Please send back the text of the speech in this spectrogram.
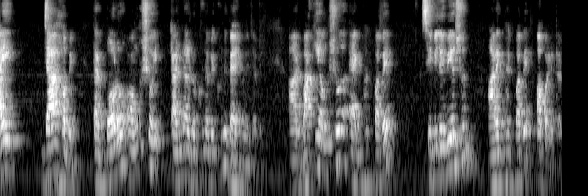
আয় যা হবে, তার বড় অংশই টার্মিনাল রক্ষণাবেক্ষণে ব্যয় হয়ে যাবে। আর বাকি অংশ এক ভাগ পাবে সিভিল এভিয়েশন, আরেক ভাগ পাবে অপারেটর,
